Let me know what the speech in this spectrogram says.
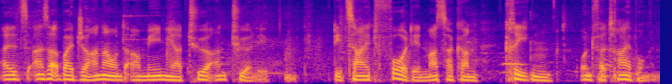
als Aserbaidschaner und Armenier Tür an Tür lebten. Die Zeit vor den Massakern, Kriegen und Vertreibungen.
